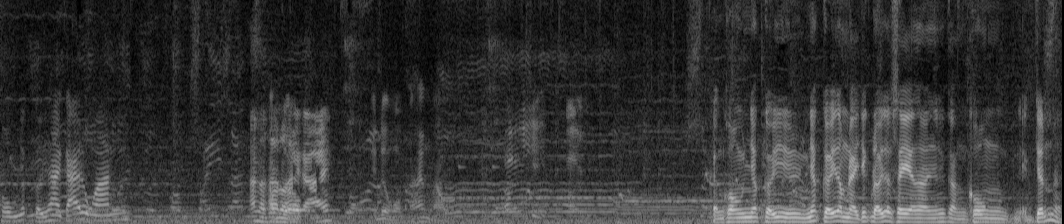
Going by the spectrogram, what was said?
khôn nhất tự hai cái luôn anh ăn là sao được hai cái Chỉ được một cái màu. Cần khôn nhắc kỹ nhắc kỹ tầm này chắc đỡ cho xe thôi cần khôn nhận chính rồi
